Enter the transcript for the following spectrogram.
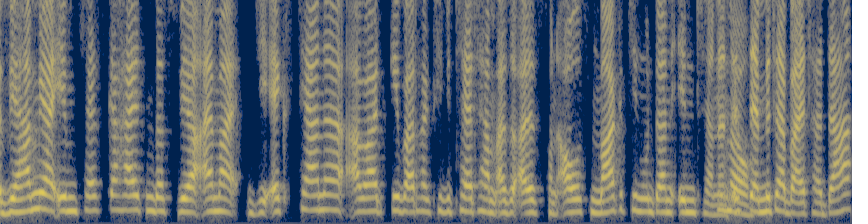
wir haben ja eben festgehalten, dass wir einmal die externe Arbeitgeberattraktivität haben, also alles von außen, Marketing und dann intern. Dann genau. ist der Mitarbeiter da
